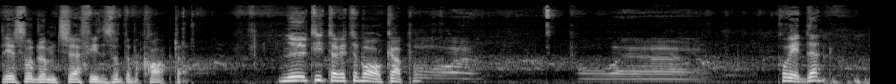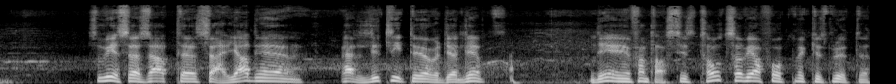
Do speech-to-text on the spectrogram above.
Det är så dumt så det finns inte på kartan. Nu tittar vi tillbaka på, på eh, coviden. Så visade det sig att eh, Sverige hade väldigt lite överdödlighet. Det är fantastiskt, trots att vi har fått mycket sprutor.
